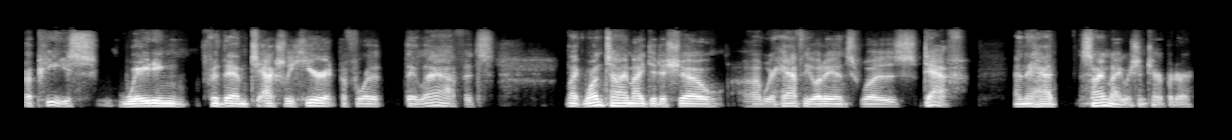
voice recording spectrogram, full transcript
a piece waiting for them to actually hear it before they laugh. It's like one time I did a show uh, where half the audience was deaf and they had sign language interpreter.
